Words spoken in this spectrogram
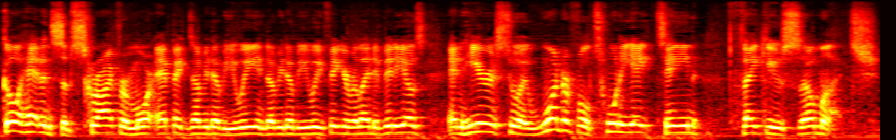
Go ahead and subscribe for more epic WWE and WWE figure related videos. And here is to a wonderful 2018. Thank you so much.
